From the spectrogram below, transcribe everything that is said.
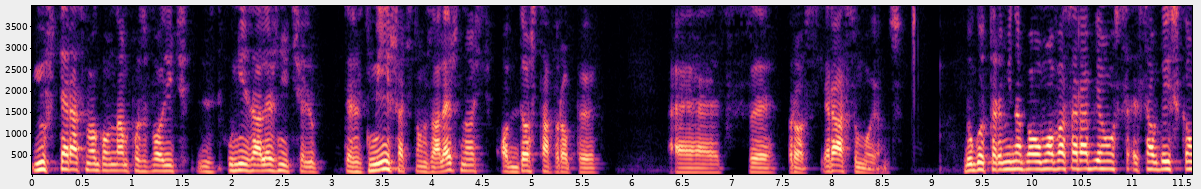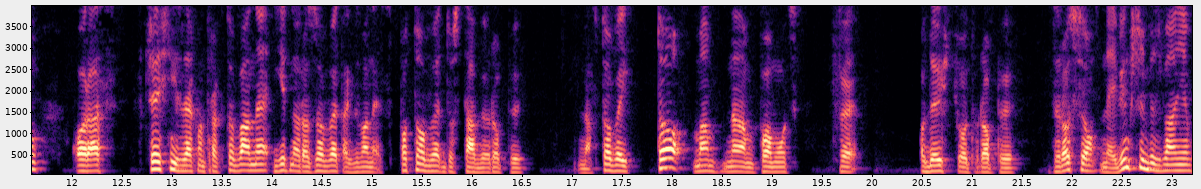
już teraz mogą nam pozwolić uniezależnić się lub też zmniejszać tą zależność od dostaw ropy e, z Rosji. Reasumując, długoterminowa umowa z Arabią Saudyjską oraz wcześniej zakontraktowane jednorazowe, tak zwane spotowe dostawy ropy naftowej. To ma nam pomóc w odejściu od ropy z Rosją. Największym wyzwaniem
